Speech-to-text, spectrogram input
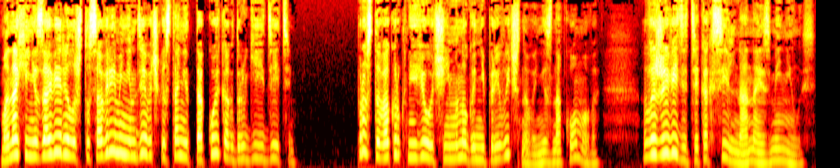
Монахиня заверила, что со временем девочка станет такой, как другие дети. Просто вокруг нее очень много непривычного, незнакомого. Вы же видите, как сильно она изменилась.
